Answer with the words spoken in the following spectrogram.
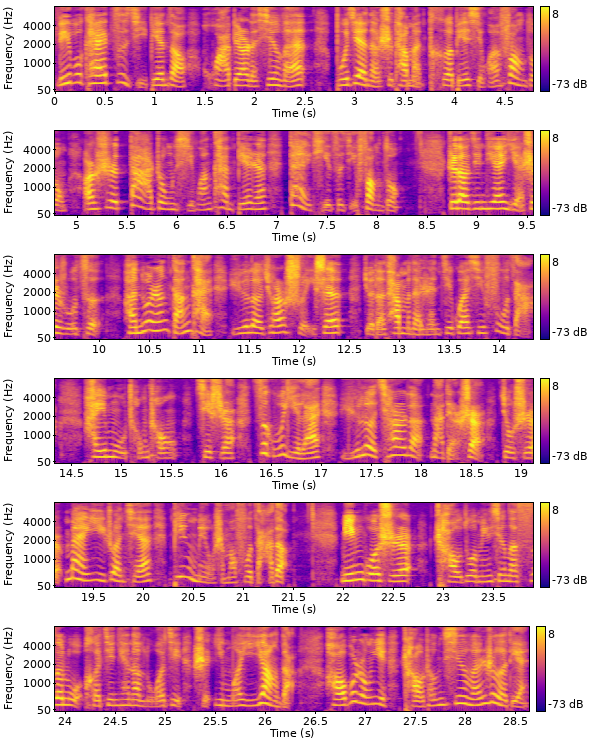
离不开自己编造花边的新闻，不见得是他们特别喜欢放纵，而是大众喜欢看别人代替自己放纵。直到今天也是如此。很多人感慨娱乐圈水深，觉得他们的人际关系复杂，黑幕重重。其实自古以来，娱乐圈的那点事儿就是卖艺赚钱，并没有什么复杂的。民国时炒作明星的思路和今天的逻辑是一模一样的。好不容易炒成新闻热点，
